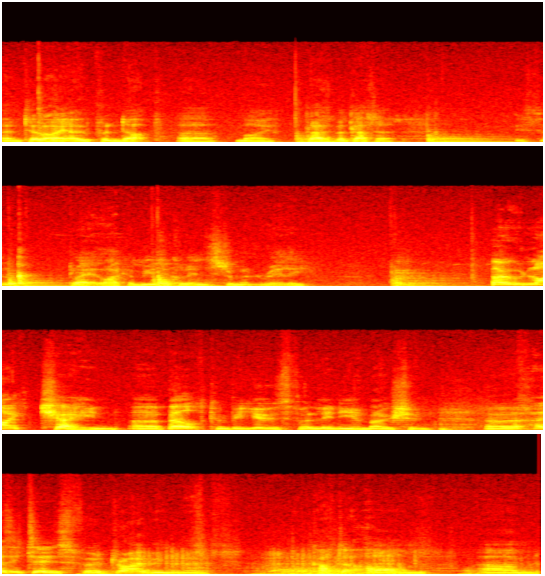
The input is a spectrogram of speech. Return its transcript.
until I opened up uh, my plasma cutter. You sort of play it like a musical instrument really. So like chain, uh, belt can be used for linear motion uh, as it is for driving the cutter arm um,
